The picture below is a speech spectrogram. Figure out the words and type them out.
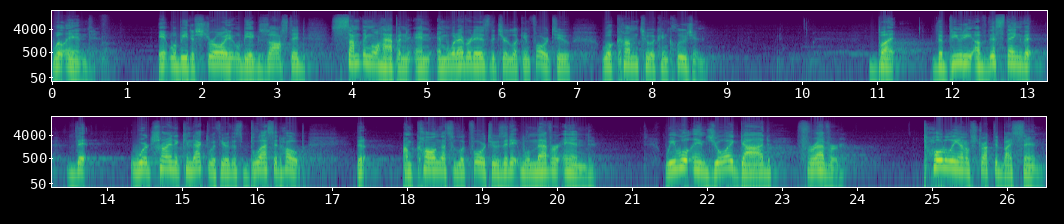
will end. It will be destroyed, it will be exhausted something will happen, and, and whatever it is that you're looking forward to will come to a conclusion. But the beauty of this thing that, that we're trying to connect with here, this blessed hope that I'm calling us to look forward to, is that it will never end. We will enjoy God forever, totally unobstructed by sin,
